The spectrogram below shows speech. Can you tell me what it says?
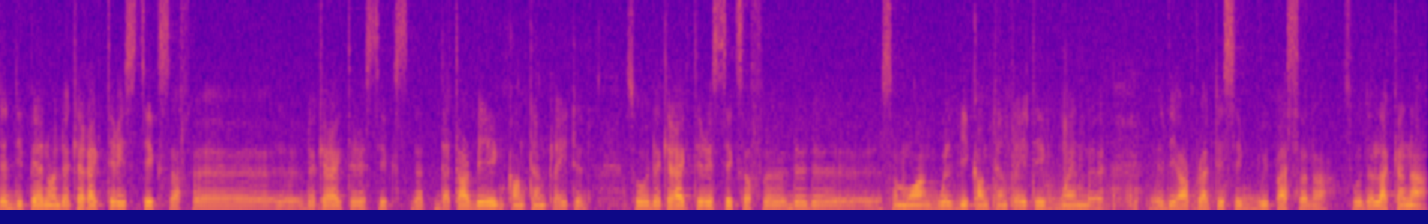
that depend on the characteristics of uh, the characteristics that, that are being contemplated. So the characteristics of uh, the, the, someone will be contemplating when uh, they are practicing vipassana. So the lakkhana,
